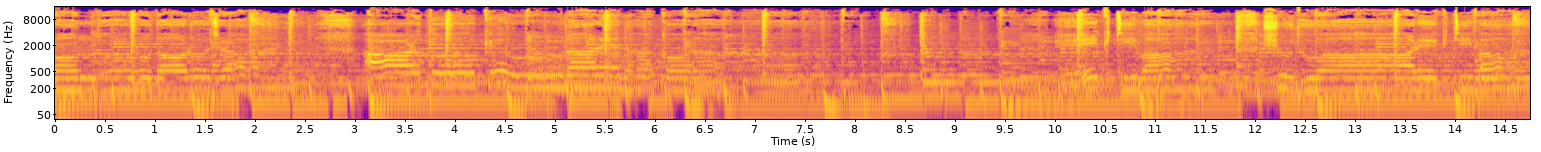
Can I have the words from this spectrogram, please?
বন্ধ দরজা আর তো কেউ আরেকটি বার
